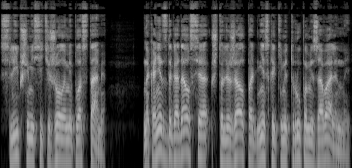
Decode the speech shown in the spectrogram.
слипшимися тяжелыми пластами. Наконец догадался, что лежал под несколькими трупами заваленный.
